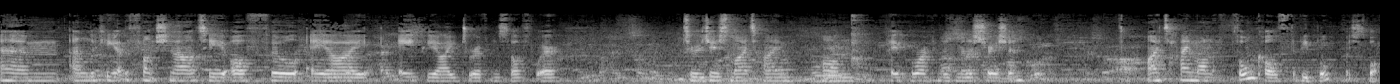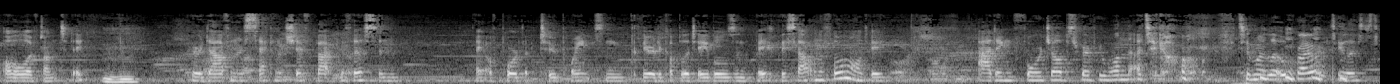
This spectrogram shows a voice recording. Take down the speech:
um, and looking at the functionality of full AI API driven software to reduce my time on paperwork and administration, my time on phone calls to people, which is what all I've done today. Mm-hmm. Davin is second shift back with us, and I I've poured like two points and cleared a couple of tables and basically sat on the phone all day, adding four jobs for every one that I took off to my little priority list.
